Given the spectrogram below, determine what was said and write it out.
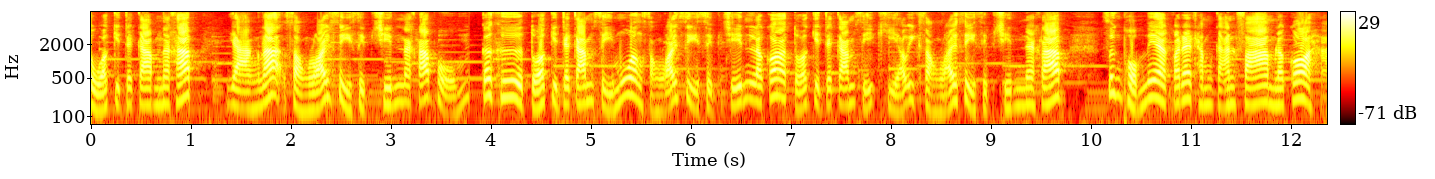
ตั๋วกิจกรรมนะครับ อย่างละ 240 ชิ้นนะครับผมก็คือตั๋วกิจกรรมสีม่วง 240 ชิ้น แล้วก็ตั๋วกิจกรรมสีเขียวอีก 240 ชิ้นนะครับ ซึ่งผมเนี่ยก็ได้ทำการฟาร์ม แล้วก็หา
